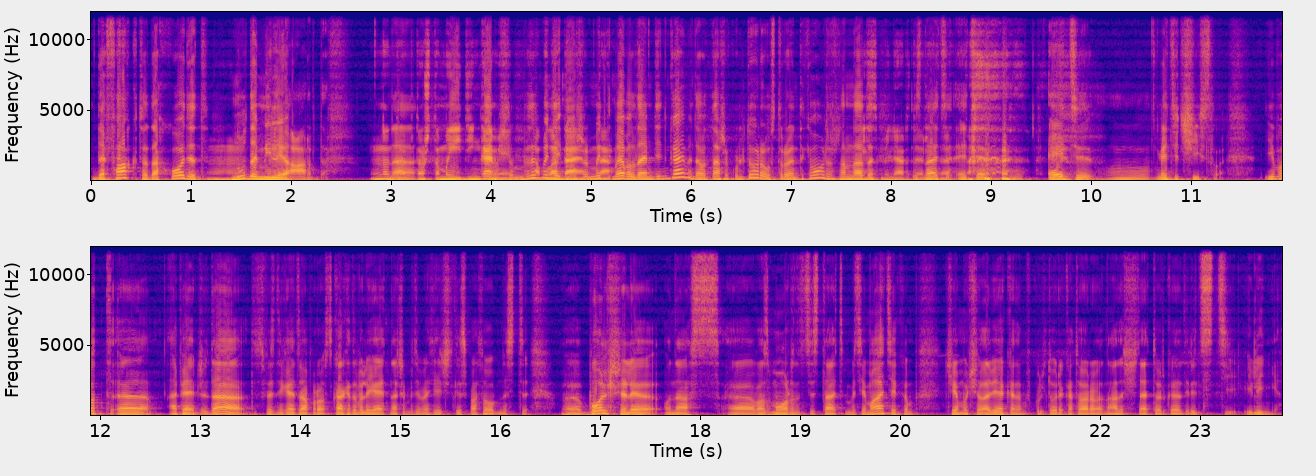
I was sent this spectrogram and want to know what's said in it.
де-факто доходит, ну, до миллиардов. Ну да, да потому что мы деньгами что мы, обладаем. Мы, да. мы обладаем деньгами, да, вот наша культура устроена таким образом, что нам надо знать да. эти, эти, эти числа. И вот, э, опять же, да, возникает вопрос, как это влияет на наши математические способности? Э, больше ли у нас э, возможности стать математиком, чем у человека, в культуре которого надо считать только до 30, или нет?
